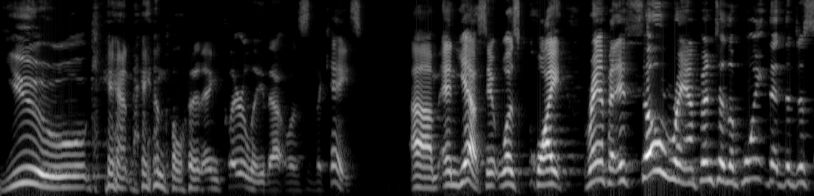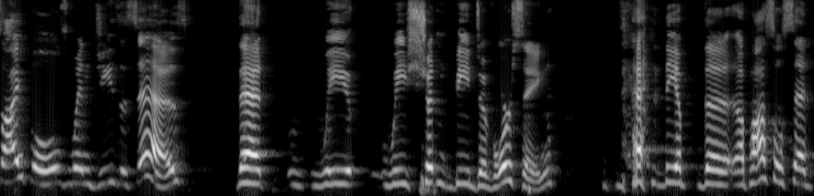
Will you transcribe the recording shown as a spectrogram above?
you can't handle it, and clearly that was the case. Um, and yes, it was quite rampant. It's so rampant to the point that the disciples, when Jesus says that we we shouldn't be divorcing, that the the apostles said,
